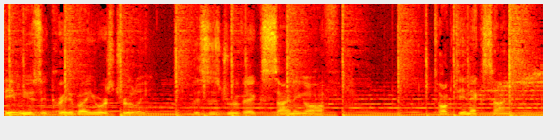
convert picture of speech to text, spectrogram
Theme music created by yours truly. This is Drew Vics signing off. Talk to you next time.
